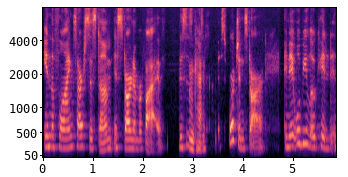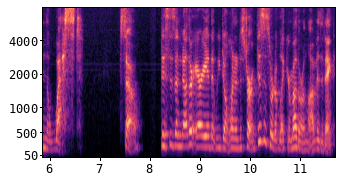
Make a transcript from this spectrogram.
in the flying star system is star number five. This is okay. considered a misfortune star, and it will be located in the west. So this is another area that we don't want to disturb. This is sort of like your mother in law visiting.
